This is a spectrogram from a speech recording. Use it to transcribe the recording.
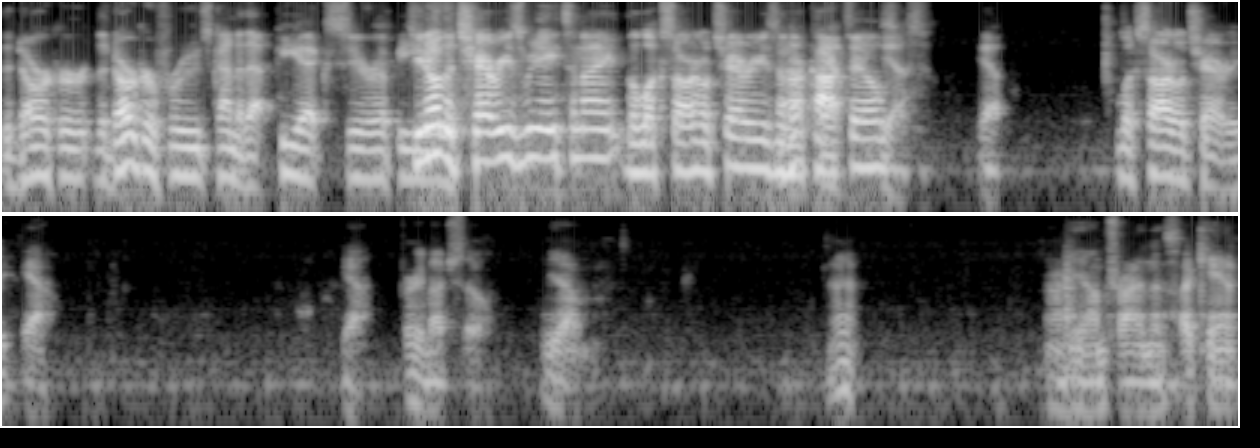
The darker, the darker fruits, kind of that PX syrupy. Do you know the cherries we ate tonight? The Luxardo cherries in our Uh, yeah, cocktails? Yes, Yeah. Luxardo cherry. Yeah. Yeah. Very much so. Yeah. Yeah. All right, yeah, I'm trying this. I can't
